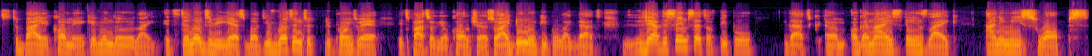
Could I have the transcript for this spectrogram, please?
to buy a comic, even though like it's a luxury, yes, but you've gotten to the point where it's part of your culture. So I do know people like that. They are the same set of people that um, organize things like anime swaps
